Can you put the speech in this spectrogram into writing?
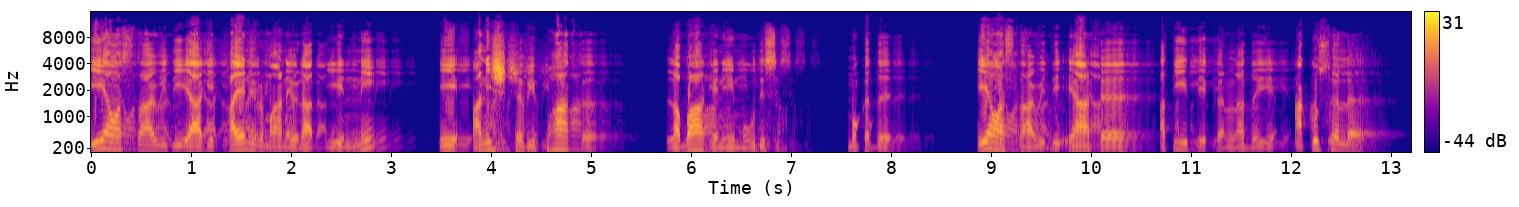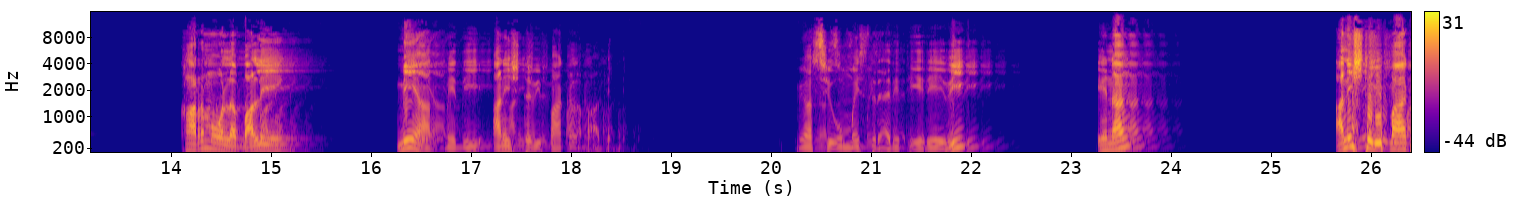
ඒ අවස්ථාවේදී එයාගේ කය නිර්මාණය වෙලා තියෙන්නේ ඒ අනිෂ්ට විපාක ලබා ගැනීම උදෙසා. මොකද ඒ අවස්ථාවේදී එයාට අතීතයේ කරන ලද අකුසල කර්මවල බලයෙන් මේ ආත්මෙදී අනිෂ්ට විපාක ලබා දෙනවා. මේවා සිවුම්ම ඉස්සරහදී තේරෙවි. එහෙනම් අනිෂ්ට විපාක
